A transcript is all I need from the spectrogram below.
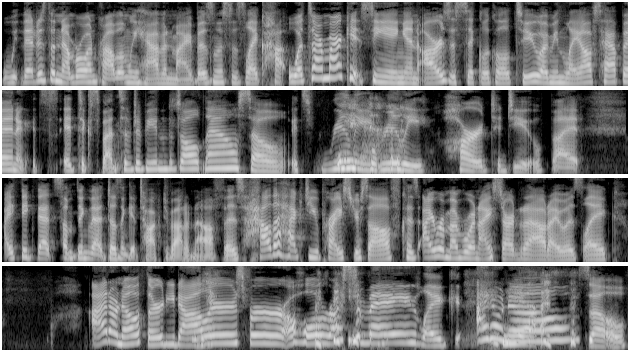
We, that is the number one problem we have in my business is like how, what's our market seeing and ours is cyclical too i mean layoffs happen it's it's expensive to be an adult now so it's really yeah. really hard to do but I think that's something that doesn't get talked about enough is how the heck do you price yourself? Because I remember when I started out, I was like, I don't know, $30 for a whole resume. like, I don't know. Yeah. so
